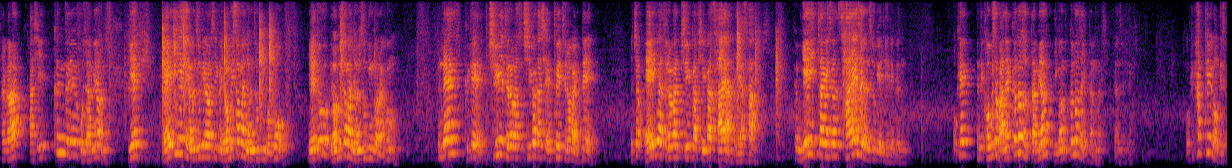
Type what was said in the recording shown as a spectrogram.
잘 봐. 다시 큰 그림을 보자면 얘 A에서 연속이라고 했으니까 여기서만 연속인 거고 얘도 여기서만 연속인 거라고. 근데 그게 G에 들어가서 G가 다시 F에 들어갈 때 그렇죠? A가 들어간 G의 값이 얘가 4야. 얘가 4. 그럼 얘 입장에서는 4에서 연속이 돼야 되거든. 오케이? 근데 거기서 만약에 끊어졌다면 이건 끊어져 있단 말이지. 연속이. 오케이? 하필 거기서.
